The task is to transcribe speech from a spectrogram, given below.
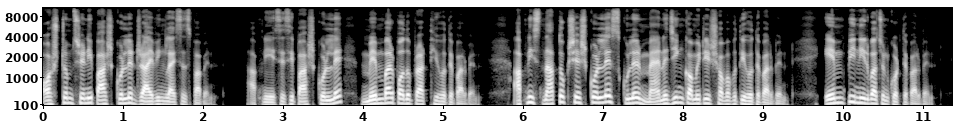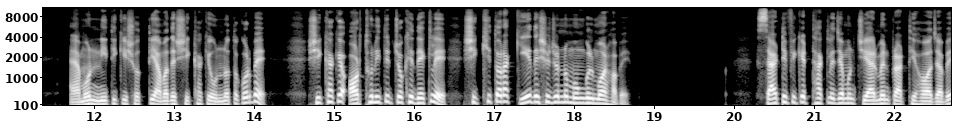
অষ্টম শ্রেণি পাশ করলে ড্রাইভিং লাইসেন্স পাবেন। আপনি এসএসসি পাশ করলে মেম্বার পদপ্রার্থী হতে পারবেন। আপনি স্নাতক শেষ করলে স্কুলের ম্যানেজিং কমিটির সভাপতি হতে পারবেন। এমপি নির্বাচন করতে পারবেন। এমন নীতি কি সত্যি আমাদের শিক্ষাকে উন্নত করবে? শিক্ষাকে অর্থনীতির চোখে দেখলে শিক্ষিতরা কে দেশের জন্য মঙ্গলময় হবে? সার্টিফিকেট থাকলে যেমন চেয়ারম্যান প্রার্থী হওয়া যাবে,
